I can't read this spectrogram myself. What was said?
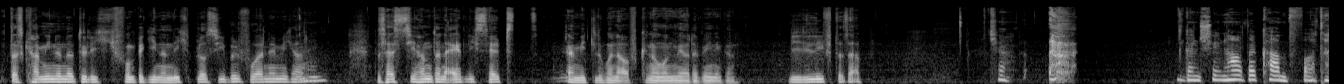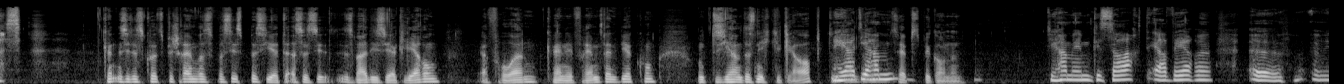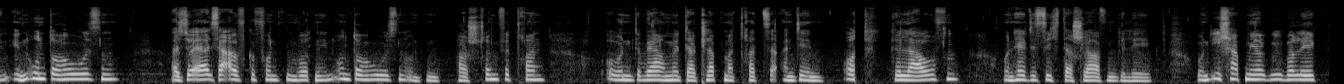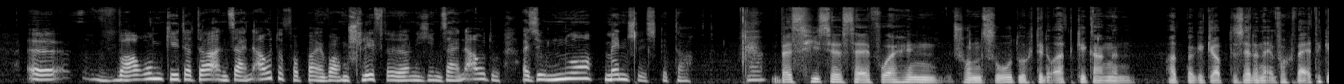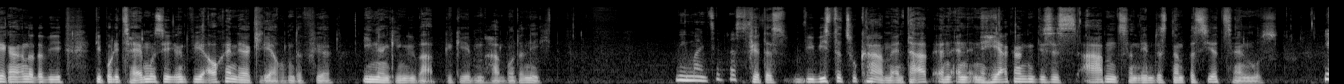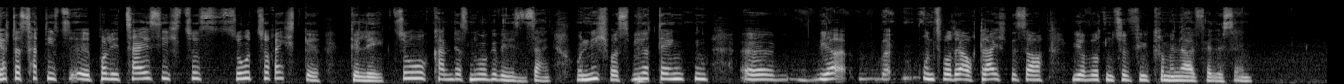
Das kam Ihnen natürlich von Beginn an nicht plausibel vor, nehme ich an. Nein. Das heißt, Sie haben dann eigentlich selbst Ermittlungen aufgenommen, mehr oder weniger. Wie lief das ab? Tja, ein ganz schön harter Kampf war das. Könnten Sie das kurz beschreiben, was, was ist passiert? Also es war diese Erklärung, erfroren, keine Fremdeinwirkung. Und Sie haben das nicht geglaubt und ja, die haben selbst begonnen. Die haben ihm gesagt, er wäre äh, in Unterhosen. Also er ist ja aufgefunden worden in Unterhosen und ein paar Strümpfe dran und wäre mit der Klappmatratze an den Ort gelaufen und hätte sich da schlafen gelegt. Und ich habe mir überlegt, äh, warum geht er da an sein Auto vorbei? Warum schläft er da nicht in sein Auto? Also nur menschlich gedacht. Ja. Weil es hieß, er sei vorhin schon so durch den Ort gegangen. Hat man geglaubt, er sei dann einfach weitergegangen oder wie? Die Polizei muss ja irgendwie auch eine Erklärung dafür Ihnen gegenüber abgegeben haben oder nicht? Wie meinst du das? Für das, wie es dazu kam, ein, Tat, ein, ein, ein Hergang dieses Abends, an dem das dann passiert sein muss. Ja, das hat die äh, Polizei sich zu, so zurechtgelegt. So kann das nur gewesen sein. Und nicht, was wir denken. Äh, wir, uns wurde auch gleich gesagt, wir würden zu viel Kriminalfälle sehen.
